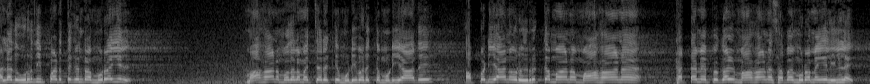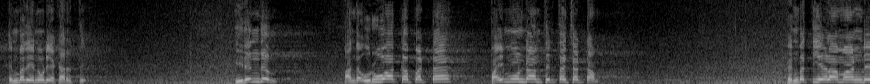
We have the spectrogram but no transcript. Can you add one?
அல்லது உறுதிப்படுத்துகின்ற முறையில் மாகாண முதலமைச்சருக்கு முடிவெடுக்க முடியாது. அப்படியான ஒரு இறுக்கமான மாகாண கட்டமைப்புகள் மாகாண சபை முறைமையில் இல்லை என்பது என்னுடைய கருத்து. இருந்தும் அந்த உருவாக்கப்பட்ட பதிமூன்றாம் திருத்தச் சட்டம் எண்பத்தி ஏழாம் ஆண்டு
